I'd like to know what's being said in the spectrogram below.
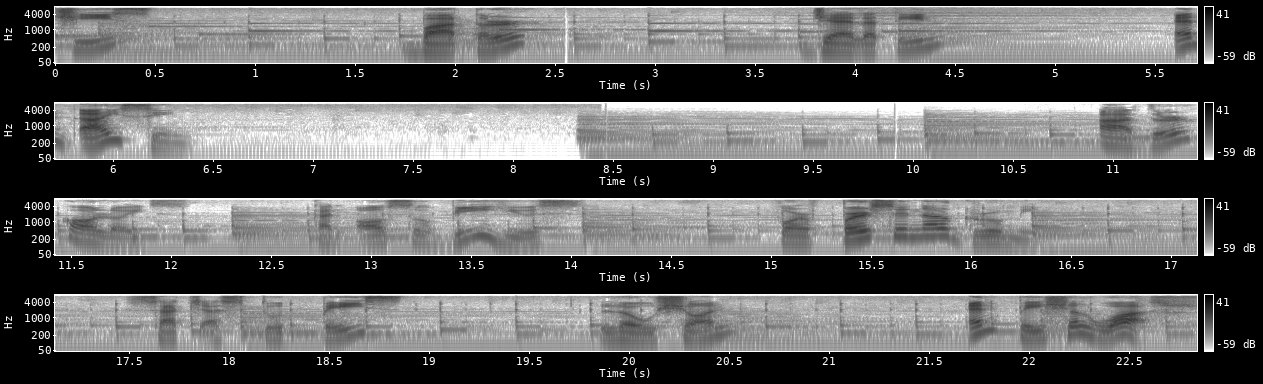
cheese, butter, gelatin, and icing. Other colloids can also be used for personal grooming, such as toothpaste, lotion, and facial wash.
